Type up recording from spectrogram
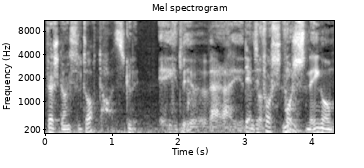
förstagångsresultat. Ja, det skulle egentlig være en Det er ikke forskning. forskning om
